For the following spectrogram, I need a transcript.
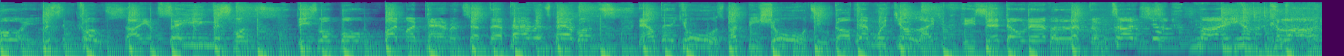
boy, listen close, I am saying this once. These were worn by my parents and their parents' parents. Now they're yours, but be sure to guard them with your life. He said, don't ever let them touch my clock.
